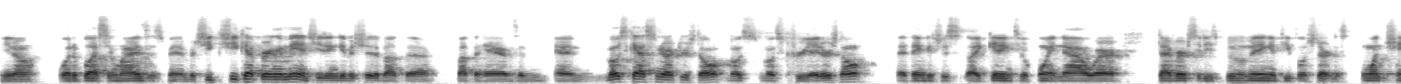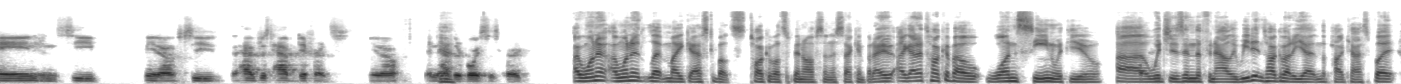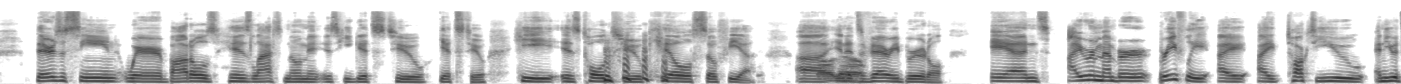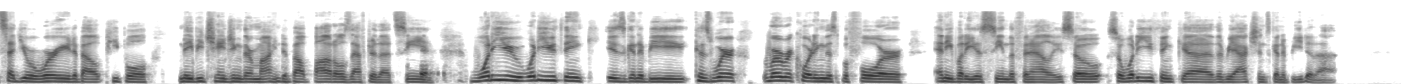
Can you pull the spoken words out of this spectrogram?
you know, what a blessing Mayans has been. But she she kept bringing me in. She didn't give a shit about the about the hands and and most casting directors don't most most creators don't i think it's just like getting to a point now where diversity is booming and people are starting to want change and see, you know, see have just have difference, you know, and yeah. have their voices heard. I want to I want to let Mike ask about talk about spinoffs in a second, but I I got to talk about one scene with you, uh, which is in the finale. We didn't talk about it yet in the podcast, but there's a scene where Bottles his last moment is he gets to gets to he is told to kill Sophia, uh, oh, no. and it's very brutal. And I remember briefly, I I talked to you, and you had said you were worried about people maybe changing their mind about bottles after that scene. what do you what do you think is going to be? Because we're we're recording this before anybody has seen the finale. So so what do you think uh, the reaction is going to be to that?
